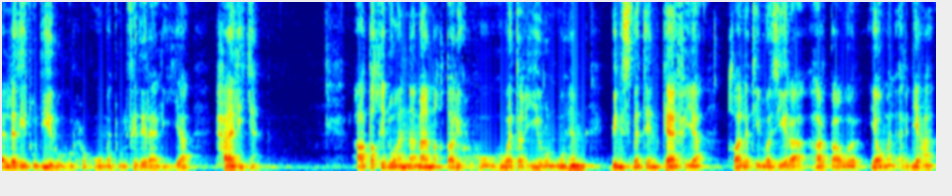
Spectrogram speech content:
الذي تديره الحكومة الفيدرالية حاليا. أعتقد أن ما نقترحه هو تغيير مهم بنسبة كافية قالت الوزيرة هارباور يوم الأربعاء.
